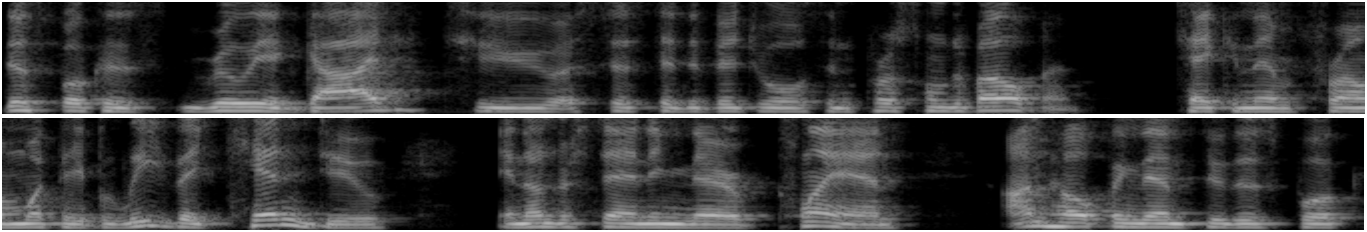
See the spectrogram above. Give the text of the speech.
this book is really a guide to assist individuals in personal development, taking them from what they believe they can do and understanding their plan. I'm helping them through this book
